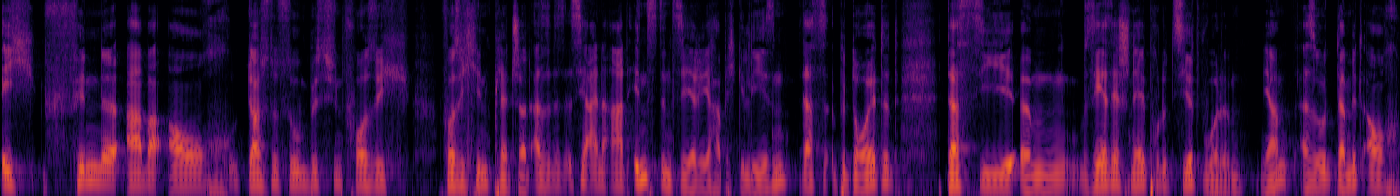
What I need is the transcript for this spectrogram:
Ich finde aber auch, dass es so ein bisschen vor sich vor sich hin plätschert. Also das ist ja eine Art Instant-Serie, habe ich gelesen. Das bedeutet, dass sie ähm, sehr, sehr schnell produziert wurde. Ja, also damit auch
